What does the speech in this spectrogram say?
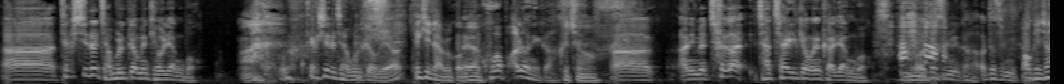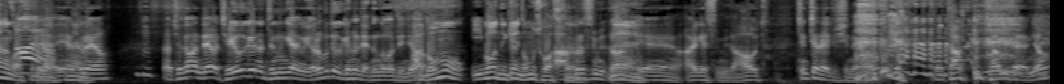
아, 택시를 잡을 겸면 겨울 양복. 아, 택시를 잡을 겸이요. 택시 잡을 거면. 네, 코가 빨가니까. 그쵸. 아, 아니면 차가 자차일 경우에는 가을 양복. 어떻습니까? 어떻습니까? 어, 괜찮은 것 같습니다. 예, 예, 네. 그래요. 아, 죄송한데요. 제 의견을 듣는 게 아니고 여러분들 의견을 내는 거거든요. 아, 너무, 이번 의견이 너무 좋았어요. 아, 그렇습니까? 네. 예, 알겠습니다. 아우, 찡짤해 주시네요. 네. 네. 다음, 다음 사연요.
